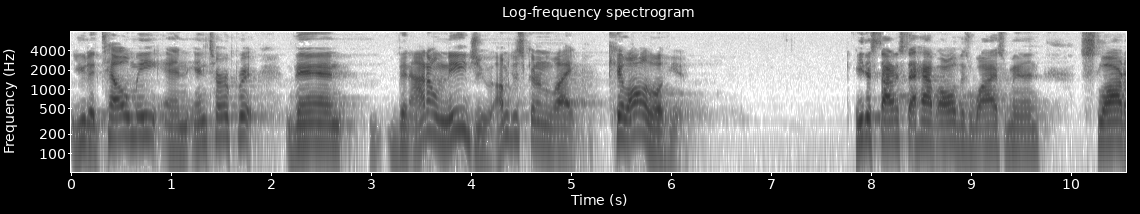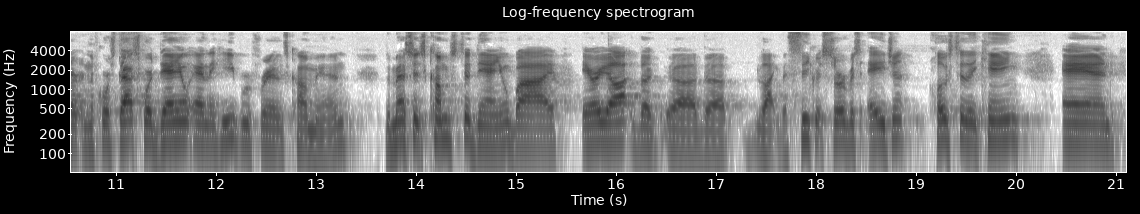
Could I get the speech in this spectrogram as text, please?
you to tell me and interpret, then, then I don't need you. I'm just going to like kill all of you. He decides to have all of his wise men slaughtered. And of course, that's where Daniel and the Hebrew friends come in. The message comes to Daniel by Arioch, the, uh, the, like the Secret Service agent close to the king. And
